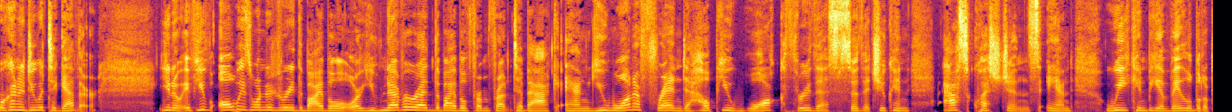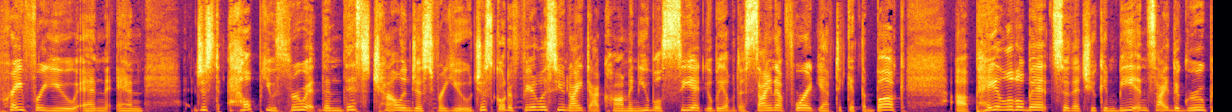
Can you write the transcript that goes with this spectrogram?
we're going to do it together. You know, if you've always wanted to read the Bible or you've never read the Bible from front to back and you want a friend to help you walk through this so that you can ask questions and we can be available to pray for you and and just help you through it, then this challenge is for you. Just go to fearlessunite.com and you will see it. You'll be able to sign up for it. You have to get the book, uh, pay a little bit so that you can be inside the group.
